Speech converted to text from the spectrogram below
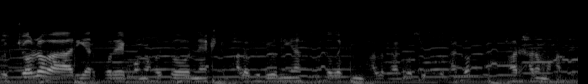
তো চলো, আর ইয়ার পরে কোনো হয়তো নেক্সট ভালো ভিডিও নিয়ে আসছি। ততক্ষণ ভালো থাকো, সুস্থ থাকো। আর হার মহাদেব।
